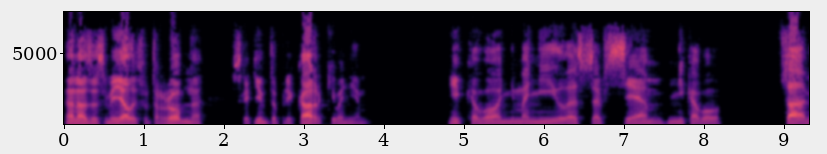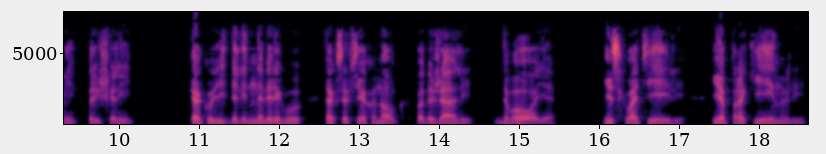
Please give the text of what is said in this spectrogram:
Она засмеялась утробно, с каким-то прикаркиванием. Никого не манила, совсем никого. Сами пришли. Как увидели на берегу, так со всех ног побежали. Двое. И схватили, и опрокинули,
